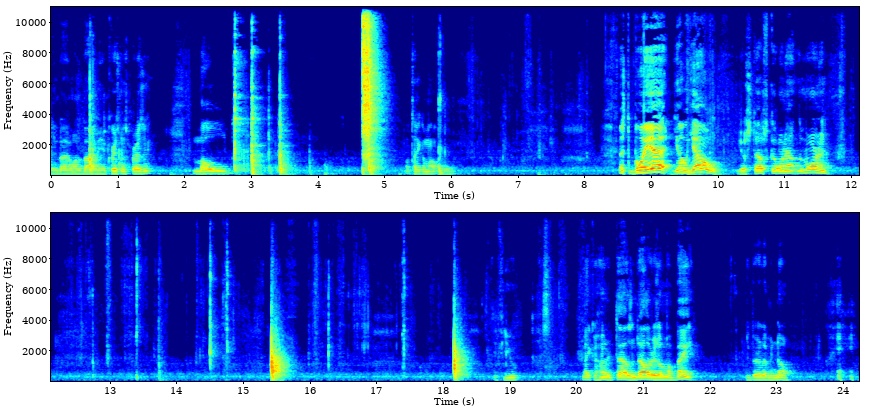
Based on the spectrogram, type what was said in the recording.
Anybody want to buy me a Christmas present? Molds. Take them all. Mr. Boyette, yo, yo. Your stuff's going out in the morning. If you make a $100,000 on my bait, you better let me know.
